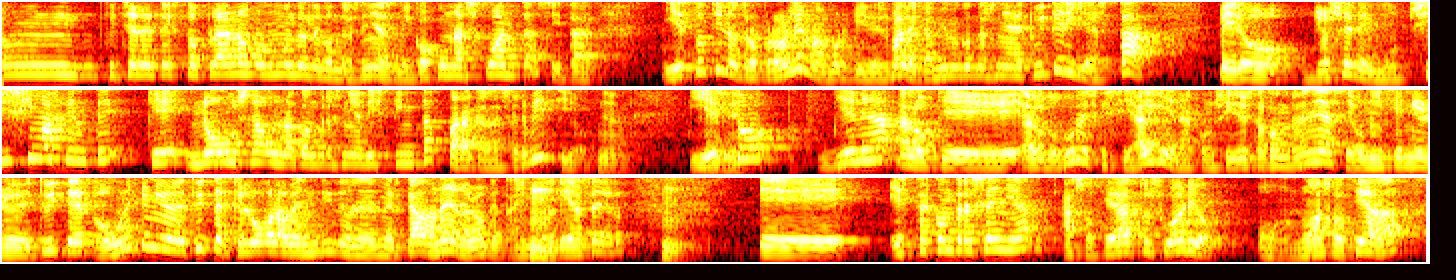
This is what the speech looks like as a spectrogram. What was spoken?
un fichero de texto plano con un montón de contraseñas, me cojo unas cuantas y tal. Y esto tiene otro problema, porque dices, vale, cambio mi contraseña de Twitter y ya está. Pero yo sé de muchísima gente que no usa una contraseña distinta para cada servicio. Y Sí, esto viene a lo, que, a lo que ocurre, es que si alguien ha conseguido esta contraseña, sea un ingeniero de Twitter o un ingeniero de Twitter que luego la ha vendido en el mercado negro, que también Hmm. podría ser, Hmm. eh, esta contraseña asociada a tu usuario o no asociada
